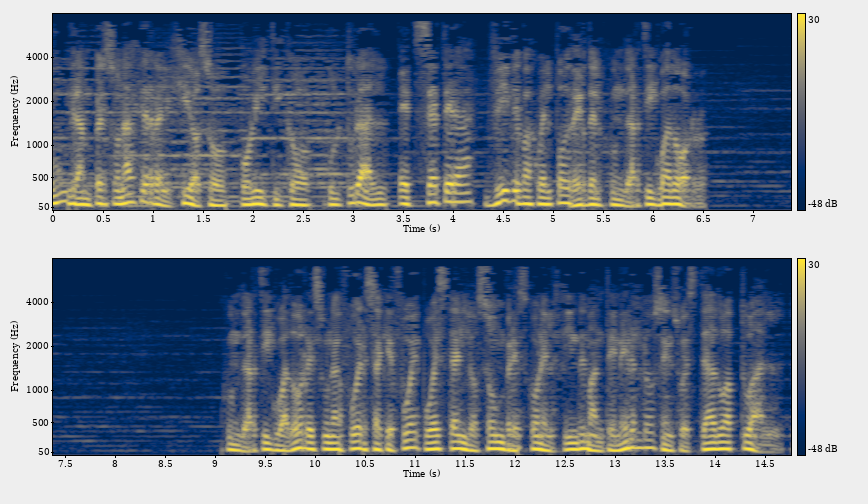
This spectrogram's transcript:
Un gran personaje religioso, político, cultural, etc., vive bajo el poder del Jundartiguador. Jundartiguador es una fuerza que fue puesta en los hombres con el fin de mantenerlos en su estado actual.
